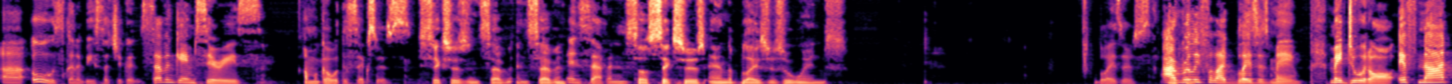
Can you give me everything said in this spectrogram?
Uh oh, it's gonna be such a good seven game series. I'm gonna go with the Sixers Sixers and seven and seven. and seven. So Sixers and the Blazers, who wins? Blazers. I really feel like Blazers may may do it all. If not,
